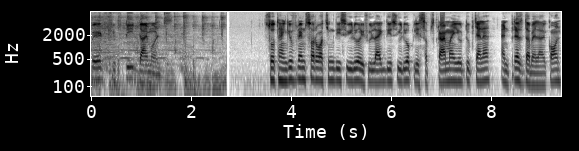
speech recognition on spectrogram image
paid 50 diamonds so thank you friends for watching this video. If you like this video please subscribe my youtube channel and press the bell icon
